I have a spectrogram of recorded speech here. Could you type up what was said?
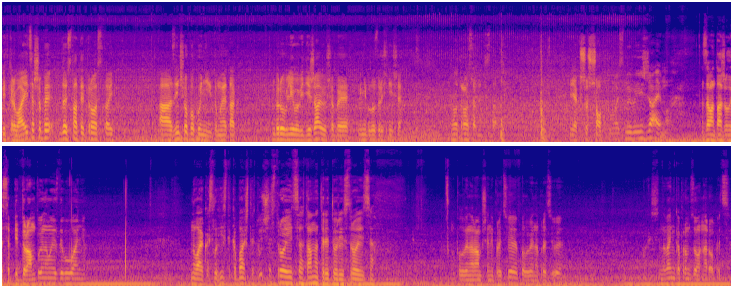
відкривається, щоб достати трос той, а з іншого боку ні. Тому я так беру вліво, від'їжджаю, щоб мені було зручніше його троса дістати. Якщо що. Ось ми виїжджаємо. Завантажилися під рампою на моє здивування. Нова якась логістика, бачите, тут ще строїться, там на території строїться. Половина рамп ще не працює, половина працює. Ось новенька промзона робиться.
